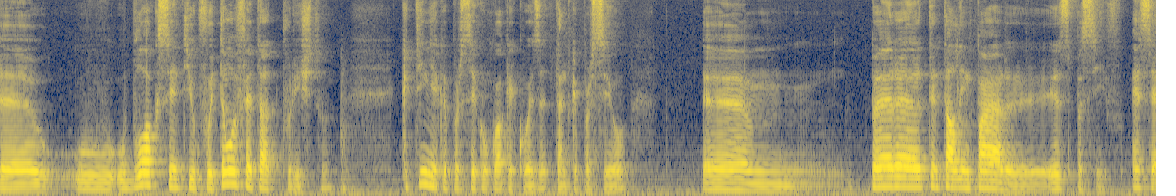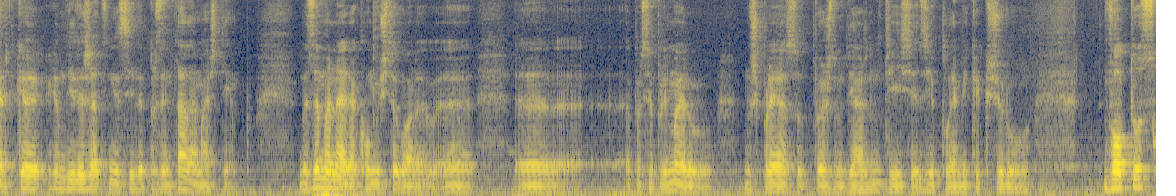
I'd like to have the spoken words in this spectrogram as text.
Uh, o, o Bloco sentiu que foi tão afetado por isto que tinha que aparecer com qualquer coisa, tanto que apareceu, para tentar limpar esse passivo. É certo que a medida já tinha sido apresentada há mais tempo, Mas a maneira como isto agora uh, uh, apareceu primeiro no Expresso, depois no Diário de Notícias e a polémica que gerou, voltou-se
